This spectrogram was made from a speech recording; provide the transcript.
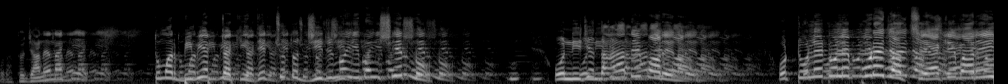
ওরা তো জানে না কে। তোমার বিবেকটা কি? দেখছ তো জীর্ণ এবং শীর্ণ? ও নিজে দাঁড়াতে পারে না। ও টলে টলে পড়ে যাচ্ছে একেবারেই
